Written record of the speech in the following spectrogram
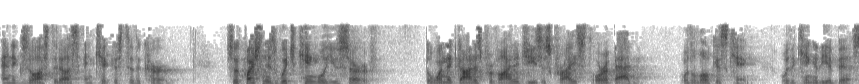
and exhausted us and kicked us to the curb. So the question is, which king will you serve? The one that God has provided, Jesus Christ, or Abaddon, or the locust king, or the king of the abyss?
